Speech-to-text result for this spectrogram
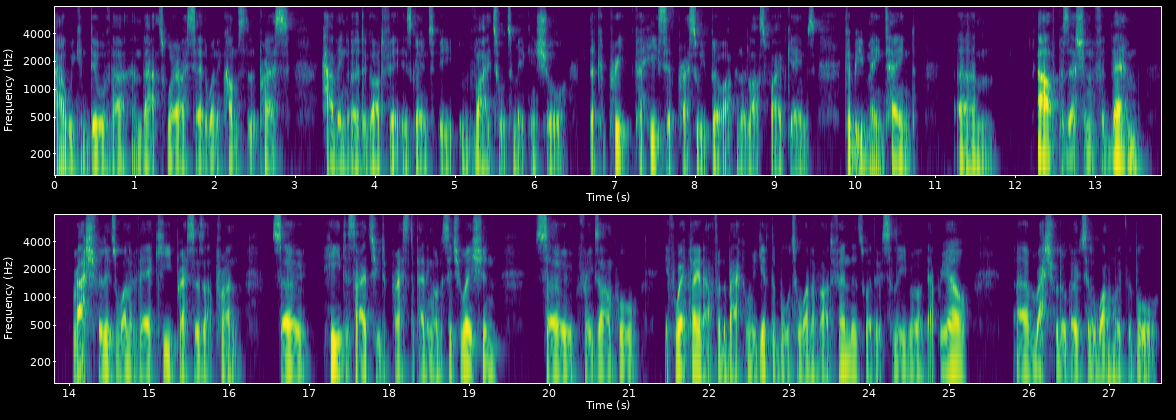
how we can deal with that. And that's where I said when it comes to the press, having Odegaard fit is going to be vital to making sure the cohesive press we've built up in the last five games can be maintained. Um, out of possession for them, Rashford is one of their key pressers up front. So he decides who to press depending on the situation. So, for example, if we're playing out from the back and we give the ball to one of our defenders, whether it's Saliba or Gabriel, um, Rashford will go to the one with the ball,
